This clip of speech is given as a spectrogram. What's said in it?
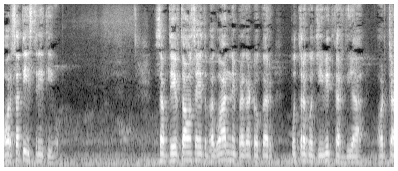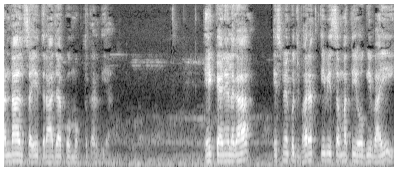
और सती स्त्री थी वो। सब देवताओं सहित भगवान ने प्रकट होकर पुत्र को जीवित कर दिया और चांडाल सहित राजा को मुक्त कर दिया। एक कहने लगा, इसमें कुछ भरत की भी सम्मति होगी भाई?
